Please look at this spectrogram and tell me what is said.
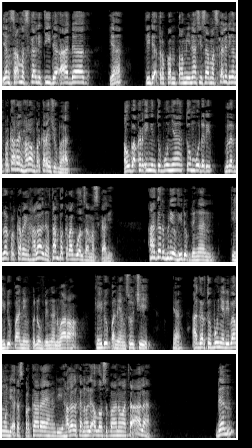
yang sama sekali tidak ada, ya, tidak terkontaminasi sama sekali dengan perkara yang haram, perkara yang syubhat. Abu Bakar ingin tubuhnya tumbuh dari benar-benar perkara yang halal yang tanpa keraguan sama sekali. Agar beliau hidup dengan kehidupan yang penuh dengan wara, kehidupan yang suci, ya. Agar tubuhnya dibangun di atas perkara yang dihalalkan oleh Allah Subhanahu wa taala. Dan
